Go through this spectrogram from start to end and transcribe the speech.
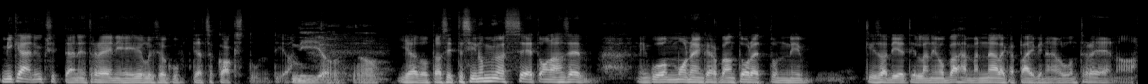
mikään yksittäinen treeni ei olisi joku, tiedätkö, kaksi tuntia. Niin joo, joo. Ja tota, sitten siinä on myös se, että onhan se, niin kuin on moneen kertaan todettu, niin kisadietillä niin on vähemmän nälkäpäivinä, jolloin treenaa.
